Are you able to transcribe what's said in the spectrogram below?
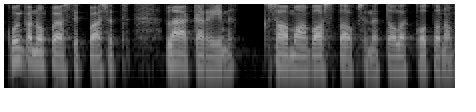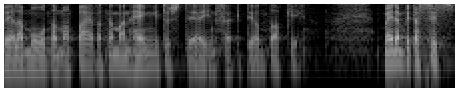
Kuinka nopeasti pääset lääkäriin saamaan vastauksen, että ole kotona vielä muutama päivä tämän hengitystieinfektion takia meidän pitäisi siis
